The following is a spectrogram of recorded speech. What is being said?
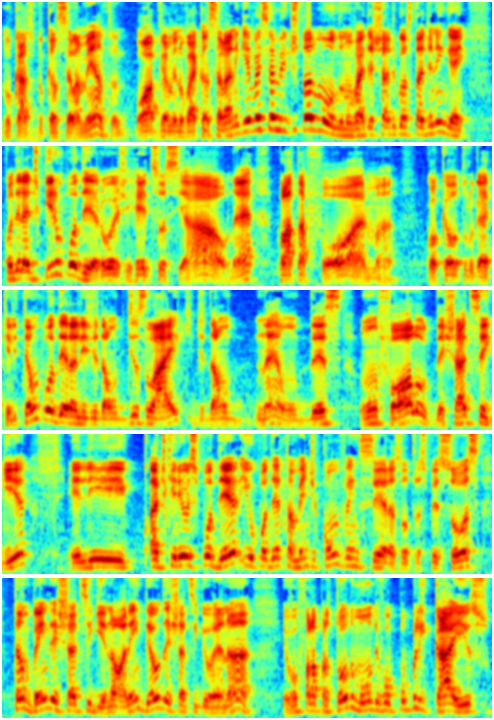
no caso do cancelamento, obviamente não vai cancelar ninguém, vai ser amigo de todo mundo, não vai deixar de gostar de ninguém. Quando ele adquire um poder hoje, rede social, né, plataforma, qualquer outro lugar, que ele tem um poder ali de dar um dislike, de dar um, né, um des, um follow, deixar de seguir, ele adquiriu esse poder e o poder também de convencer as outras pessoas também deixar de seguir. Não, além de eu deixar de seguir o Renan, eu vou falar para todo mundo e vou publicar isso,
